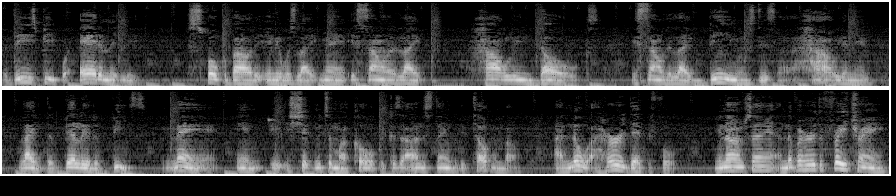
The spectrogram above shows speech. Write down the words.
But these people adamantly spoke about it, and it was like, man, it sounded like howling dogs it sounded like demons just howling in like the belly of the beast. Man, and it, it shook me to my core because I understand what they're talking about. I know I heard that before. You know what I'm saying? I never heard the freight train,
